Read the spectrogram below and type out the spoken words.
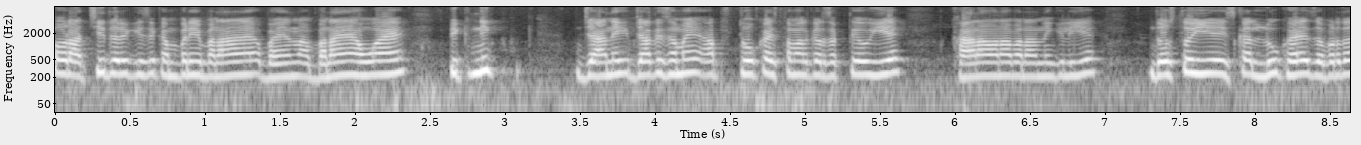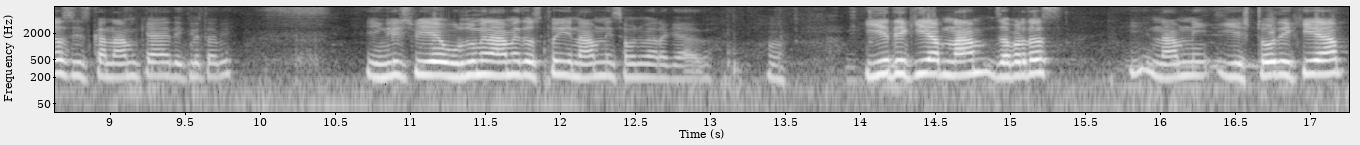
और अच्छी तरीके से कंपनी बनाया बना- बनाया हुआ है। पिकनिक जाने जाते समय आप स्टो का इस्तेमाल कर सकते हो ये खाना वाना बनाने के लिए। दोस्तों ये इसका लुक है ज़बरदस्त। इसका नाम क्या है? देख लेते अभी। इंग्लिश भी है उर्दू में नाम है दोस्तों। ये नाम नहीं समझ में आ रहा क्या है। हाँ। ये देखिए आप नाम ज़बरदस्त। नाम नहीं ये स्टोव देखिए आप।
